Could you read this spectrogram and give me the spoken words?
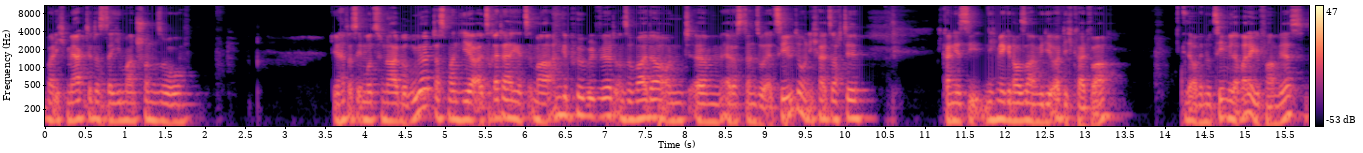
weil ich merkte, dass da jemand schon so, den hat das emotional berührt, dass man hier als Retter jetzt immer angepöbelt wird und so weiter und ähm, er das dann so erzählte und ich halt sagte, ich kann jetzt nicht mehr genau sagen, wie die Örtlichkeit war. Aber wenn du 10 Meter weitergefahren wärst,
